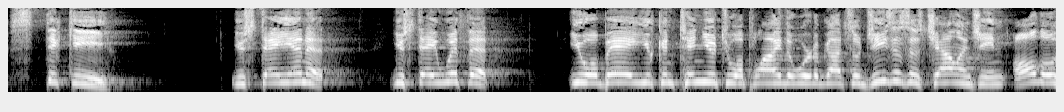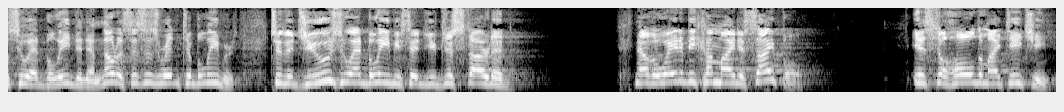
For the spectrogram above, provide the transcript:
sticky. You stay in it. You stay with it. You obey. You continue to apply the word of God. So Jesus is challenging all those who had believed in him. Notice this is written to believers. To the Jews who had believed, he said, you've just started. Now the way to become my disciple is to hold to my teaching.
